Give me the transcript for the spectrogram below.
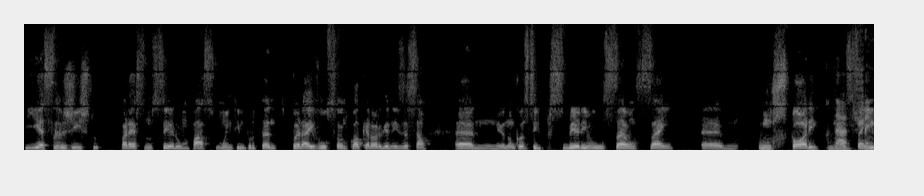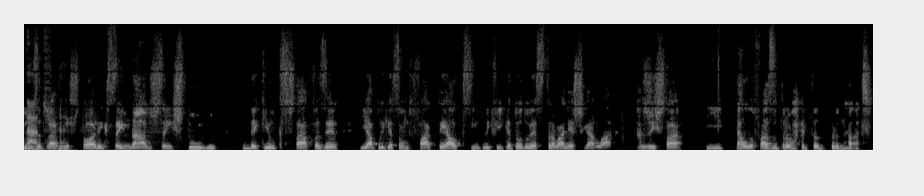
e esse registro parece-me ser um passo muito importante para a evolução de qualquer organização. Um, eu não consigo perceber evolução sem um, um histórico, né? sem, sem irmos dados. atrás do histórico, sem dados, sem estudo daquilo que se está a fazer, e a aplicação de facto é algo que simplifica todo esse trabalho, é chegar lá, registar e ela faz o trabalho todo por nós.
